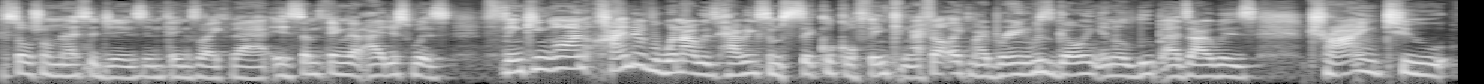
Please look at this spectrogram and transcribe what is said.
social messages and things like that is something that I just was thinking on kind of when I was having some cyclical thinking. I felt like my brain was going in a loop as I was trying to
